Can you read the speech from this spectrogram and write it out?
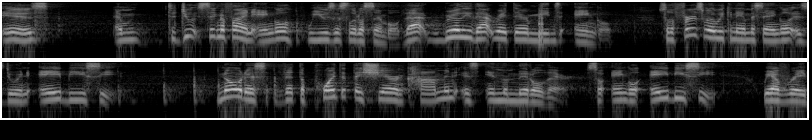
is and to do signify an angle, we use this little symbol. That really, that right there means angle. So the first way we can name this angle is doing ABC. Notice that the point that they share in common is in the middle there. So angle ABC. We have ray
